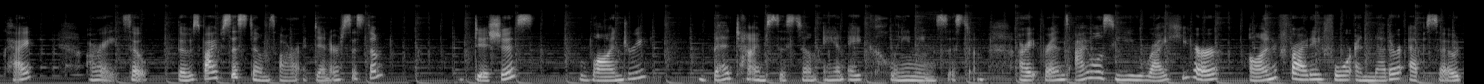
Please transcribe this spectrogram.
Okay? All right, so those five systems are a dinner system, dishes, laundry, bedtime system, and a cleaning system. All right, friends, I will see you right here on Friday for another episode.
